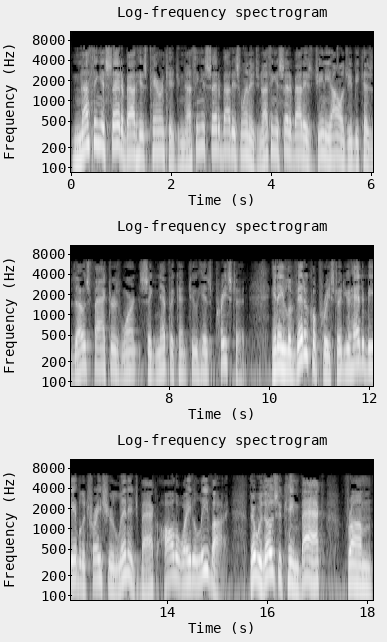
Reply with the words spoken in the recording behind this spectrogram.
nothing is said about his parentage, nothing is said about his lineage, nothing is said about his genealogy because those factors weren't significant to his priesthood. In a Levitical priesthood, you had to be able to trace your lineage back all the way to Levi. There were those who came back from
